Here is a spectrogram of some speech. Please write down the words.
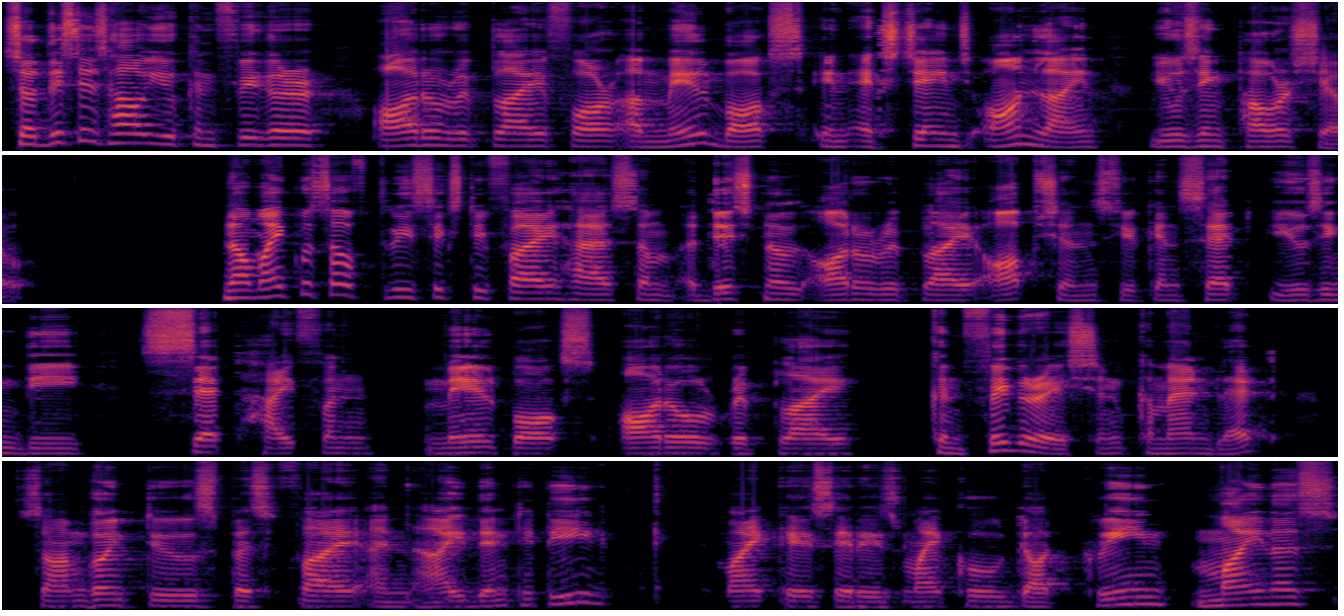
So this is how you configure auto reply for a mailbox in Exchange Online using PowerShell. Now Microsoft 365 has some additional auto reply options you can set using the set hyphen mailbox auto reply configuration commandlet. So I'm going to specify an identity. In my case, it is michael.green minus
